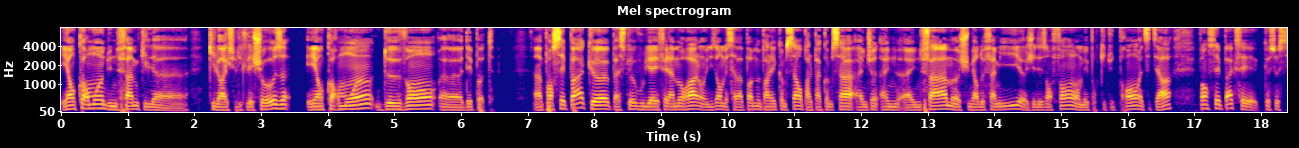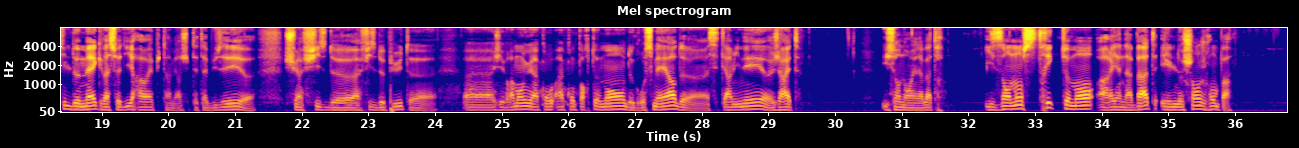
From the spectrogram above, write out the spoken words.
Et encore moins d'une femme qui, euh, qui, leur explique les choses, et encore moins devant euh, des potes. Hein, pensez pas que parce que vous lui avez fait la morale en lui disant mais ça va pas me parler comme ça, on parle pas comme ça à une, à à femme, je suis mère de famille, j'ai des enfants, mais pour qui tu te prends, etc. Pensez pas que que ce style de mec va se dire ah ouais putain merde j'ai peut-être abusé, euh, je suis un fils de pute. Euh, euh, j'ai vraiment eu un, un, comportement de grosse merde, c'est terminé, j'arrête. Ils en ont rien à battre. Ils en ont strictement rien à battre et ils ne changeront pas.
